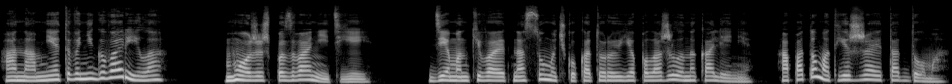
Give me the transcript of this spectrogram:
Она мне этого не говорила. Можешь позвонить ей. Демон кивает на сумочку, которую я положила на колени, а потом отъезжает от дома.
